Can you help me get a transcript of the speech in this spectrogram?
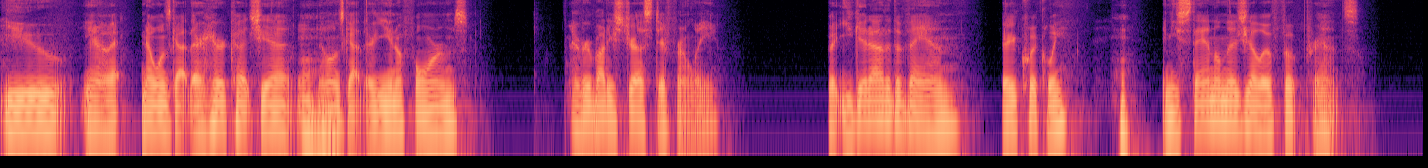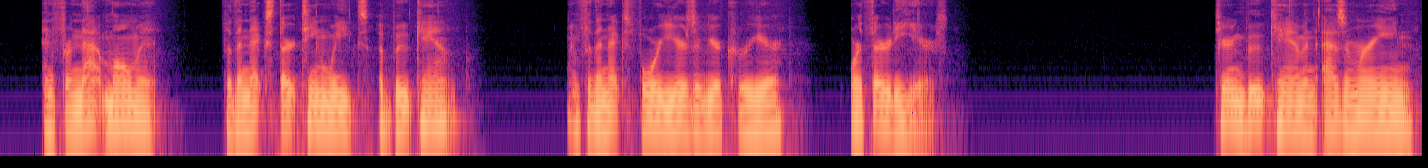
you, you know, no one's got their haircuts yet, mm-hmm. no one's got their uniforms. Everybody's dressed differently. But you get out of the van very quickly and you stand on those yellow footprints. And from that moment, for the next 13 weeks of boot camp, and for the next four years of your career, or 30 years, during boot camp and as a Marine,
